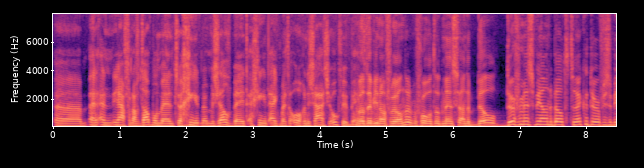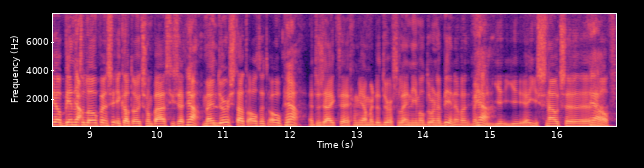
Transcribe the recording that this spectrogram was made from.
Uh, en, en, ja, vanaf dat moment ging het met mezelf beter en ging het eigenlijk met de organisatie ook weer beter. Wat heb je dan veranderd? Bijvoorbeeld dat mensen aan de bel. Durven mensen bij jou aan de bel te trekken? Durven ze bij jou binnen Ja. te lopen? En ze, ik had ooit zo'n baas die zei: Ja. Mijn deur staat altijd open. Ja. En toen zei ik tegen hem: Ja, maar er durft alleen niemand door naar binnen. Want, je, je, je, je snauwt ze eh, af.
